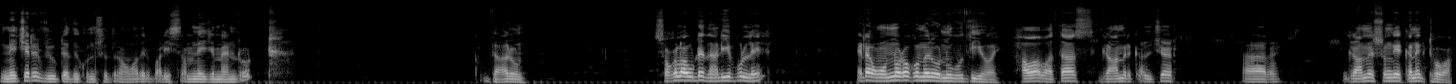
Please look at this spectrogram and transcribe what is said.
নেচারের ভিউটা দেখুন শুধু আমাদের বাড়ির সামনে যে মেন রোড খুব দারুণ। সকালে উঠে দাঁড়িয়ে পড়লে এটা অন্য রকমের অনুভূতি হয়। হাওয়া, বাতাস, গ্রামের কালচার আর গ্রামের সঙ্গে কানেক্ট হওয়া।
